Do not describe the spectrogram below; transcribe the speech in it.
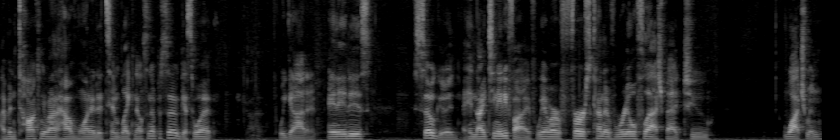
I've been talking about how I've wanted a Tim Blake Nelson episode. Guess what? We got it. And it is so good. In 1985, we have our first kind of real flashback to Watchmen,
